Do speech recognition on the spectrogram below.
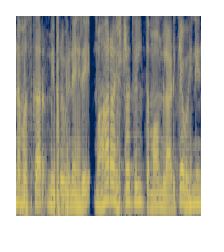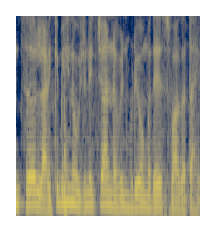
नमस्कार मी प्रवीण हेरे महाराष्ट्रातील तमाम लाडक्या बहिणींचं लाडकी बहीण योजनेच्या नवीन व्हिडिओमध्ये स्वागत आहे.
